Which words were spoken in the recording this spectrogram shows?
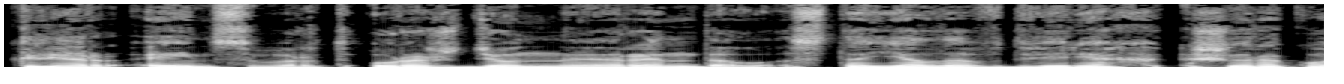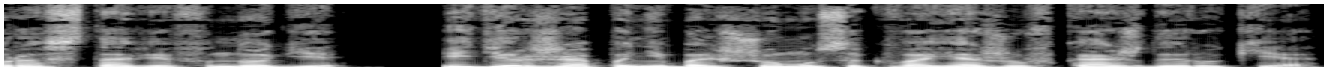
Клэр Эйнсворт, урожденная Рэндалл, стояла в дверях, широко расставив ноги и держа по небольшому саквояжу в каждой руке,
